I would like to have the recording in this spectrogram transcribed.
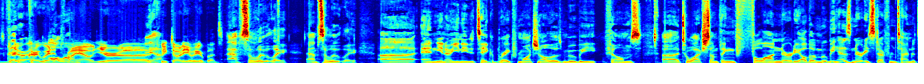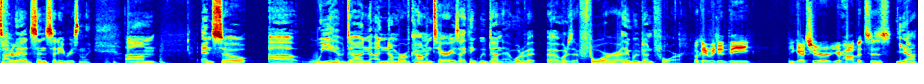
that Great, are great way to try on- out your uh, Yeah. tweaked audio earbuds. Absolutely, absolutely. Uh, and you know, you need to take a break from watching all those Mubi films uh, to watch something full on nerdy. Although Mubi has nerdy stuff from time to time. Sure. They had Sin City recently, um, and so uh, we have done a number of commentaries. I think we've done what of it? Uh, what is it? Four? I think we've done four. Okay, we did the. You got your your hobbitses. Yeah,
